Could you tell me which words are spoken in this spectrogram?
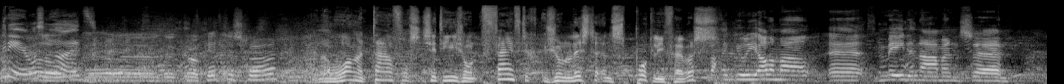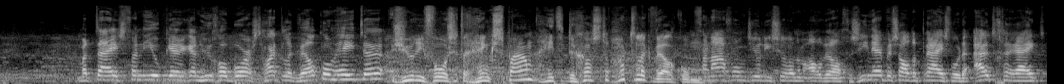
Meneer, wat is het uit? Uh, de kroketjes graag. En aan lange tafels zitten hier zo'n 50 journalisten en sportliefhebbers. Mag ik jullie allemaal mede namens Matthijs van Nieuwkerk en Hugo Borst hartelijk welkom heten. Juryvoorzitter Henk Spaan heet de gasten hartelijk welkom. Vanavond, jullie zullen hem al wel gezien hebben, zal de prijs worden uitgereikt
